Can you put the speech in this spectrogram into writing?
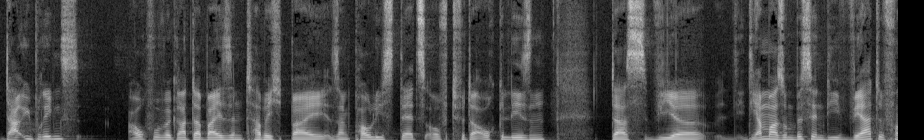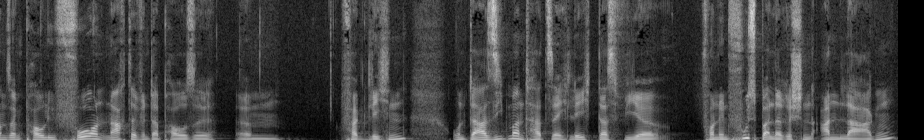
da übrigens, auch wo wir gerade dabei sind, habe ich bei St. Pauli Stats auf Twitter auch gelesen, dass wir, die haben mal so ein bisschen die Werte von St. Pauli vor und nach der Winterpause ähm, verglichen. Und da sieht man tatsächlich, dass wir von den fußballerischen Anlagen,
